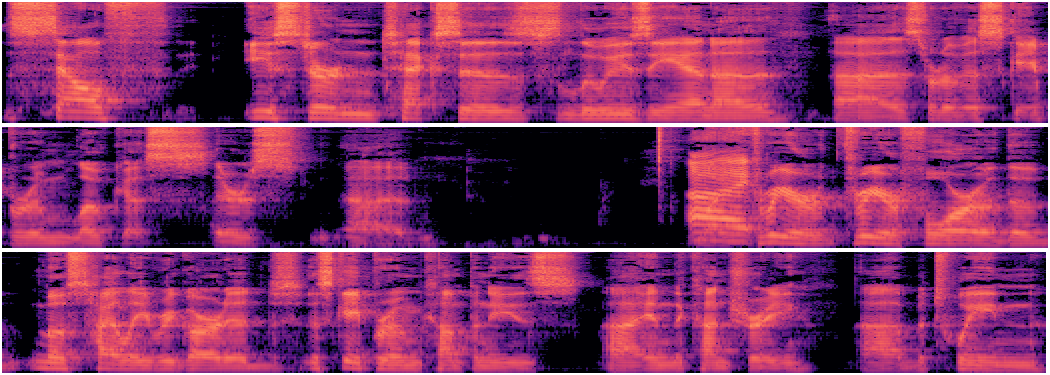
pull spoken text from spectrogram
southeastern Texas, Louisiana uh, sort of escape room locus. There's uh, like Uh, three or three or four of the most highly regarded escape room companies uh, in the country uh, between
